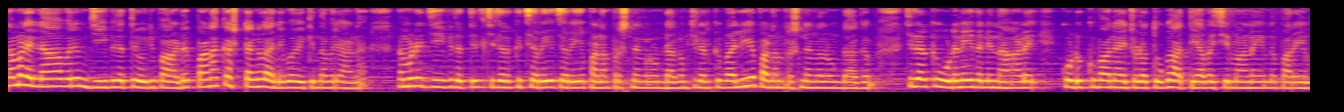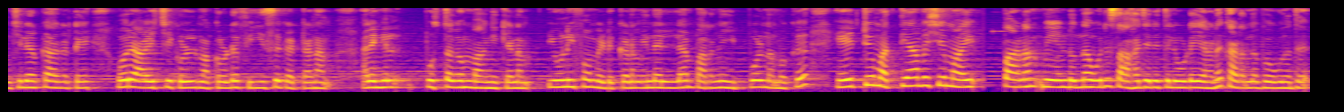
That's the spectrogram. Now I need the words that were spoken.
നമ്മളെല്ലാവരും ജീവിതത്തിൽ ഒരുപാട് പണക്കഷ്ടങ്ങൾ അനുഭവിക്കുന്നവരാണ്. നമ്മുടെ ജീവിതത്തിൽ ചിലർക്ക് ചെറിയ ചെറിയ പണപ്രശ്നങ്ങൾ ഉണ്ടാകും ചിലർക്ക് വലിയ പണം പ്രശ്നങ്ങൾ ഉണ്ടാകും ചിലർക്ക് ഉടനെ തന്നെ നാളെ കൊടുക്കുവാനായിട്ടുള്ള തുക അത്യാവശ്യമാണ് എന്ന് പറയും. ചിലർക്കാകട്ടെ ഒരാഴ്ചയ്ക്കുള്ളിൽ മക്കളുടെ ഫീസ് കെട്ടണം അല്ലെങ്കിൽ പുസ്തകം വാങ്ങിക്കണം യൂണിഫോം എടുക്കണം എന്നെല്ലാം പറഞ്ഞ് ഇപ്പോൾ നമുക്ക് ഏറ്റവും അത്യാവശ്യമായി പണം വേണ്ടുന്ന ഒരു സാഹചര്യത്തിലൂടെയാണ് കടന്നു പോകുന്നത്.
